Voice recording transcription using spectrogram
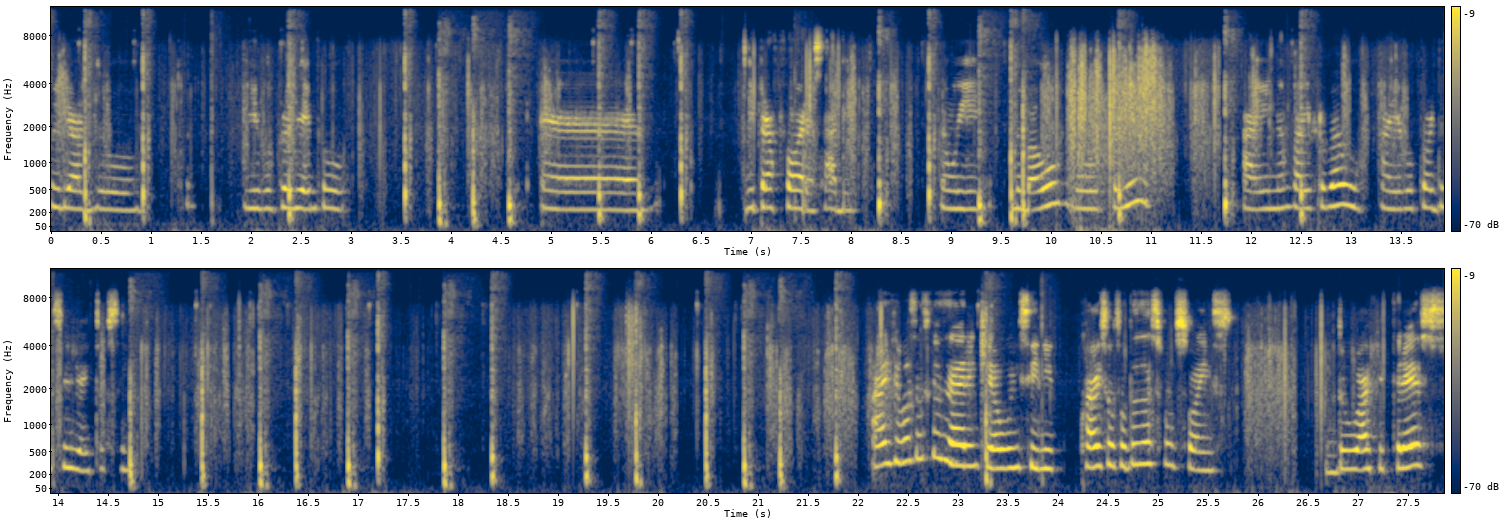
melhor do... Vivo, por exemplo, é, ir pra fora, sabe? Não ir no baú, no funil, aí não vai ir pro baú. Aí eu vou pôr desse jeito, assim. Aí se vocês quiserem que eu ensine quais são todas as funções do F3,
